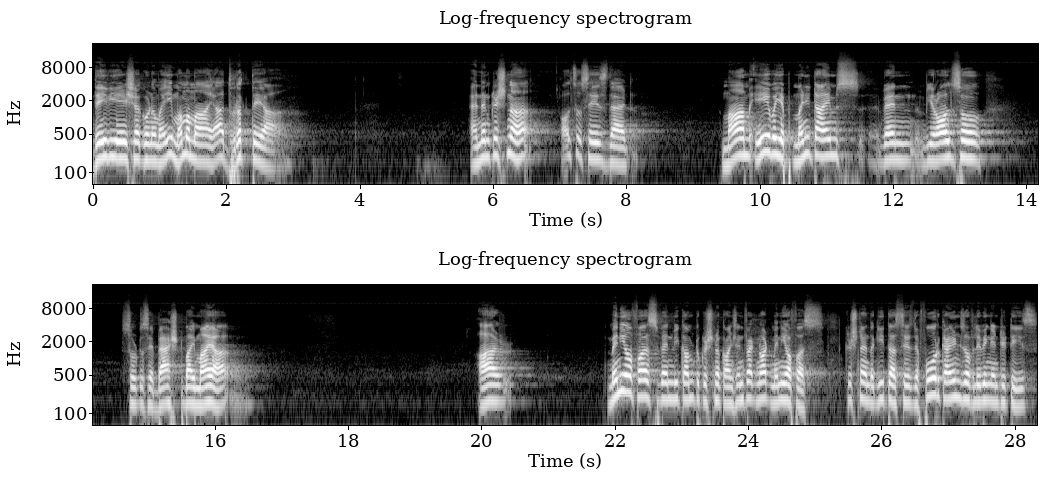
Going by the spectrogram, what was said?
Devi Esha Gunamai Mama Maya Dhuratteya. And then Krishna also says that Mam Eva, many times when we are also, so to say, bashed by Maya, are many of us, when we come to Krishna consciousness, in fact, not many of us, Krishna in the Gita says the four kinds of living entities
